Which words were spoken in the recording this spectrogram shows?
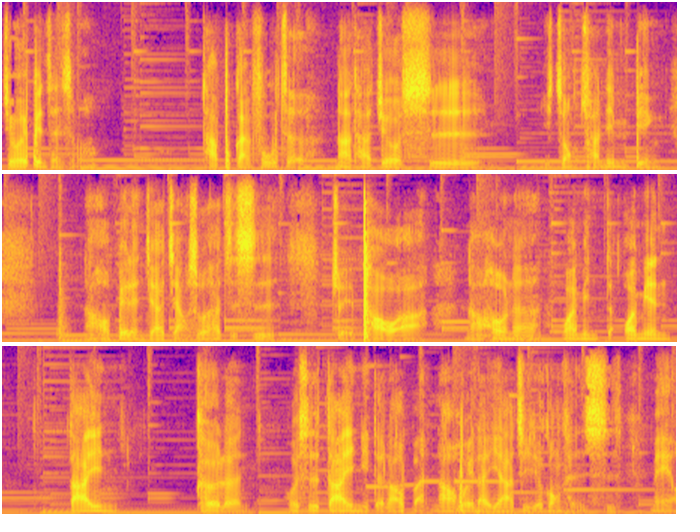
就会变成什么？他不敢负责，那他就是一种传令兵。然后被人家讲说他只是嘴炮啊，然后呢，外面的外面答应客人或是答应你的老板，然后回来压自己的工程师，没有，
